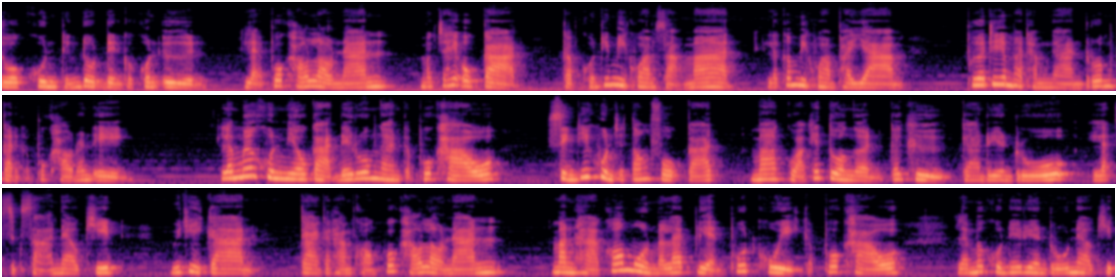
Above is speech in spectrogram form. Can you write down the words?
ตัวคุณถึงโดดเด่นกว่าคนอื่น และพวกเขาเหล่านั้นมักจะให้โอกาสกับคนที่มีความสามารถ และก็มีความพยายาม เพื่อที่จะมาทำงานร่วมกันกับพวกเขานั่นเอง และเมื่อคุณมีโอกาสได้ร่วมงานกับพวกเขา สิ่งที่คุณจะต้องโฟกัสมากกว่าแค่ตัวเงินก็คือ การเรียนรู้และศึกษาแนวคิด วิธีการ การกระทำของพวกเขาเหล่านั้น มันหาข้อมูลมาแลกเปลี่ยนพูดคุยกับพวกเขา และเมื่อคุณได้เรียนรู้แนวคิด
